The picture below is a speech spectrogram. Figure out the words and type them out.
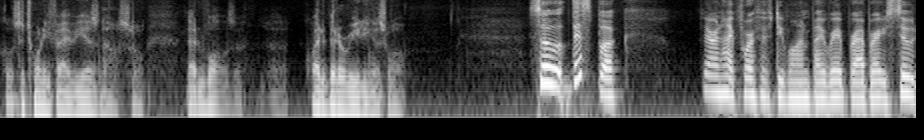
close to 25 years now, so that involves a, a, quite a bit of reading as well. So this book, Fahrenheit 451 by Ray Bradbury. So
